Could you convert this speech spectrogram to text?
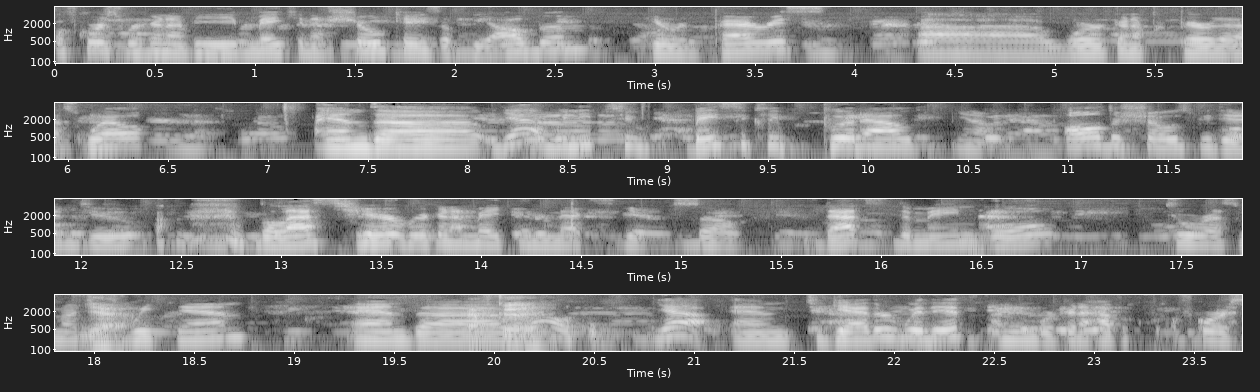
of course we're gonna be making a showcase of the album here in paris. Uh, we're gonna prepare that as well. And uh, yeah we need to basically put out you know all the shows we didn't do the last year we're gonna make them next year. So that's the main goal tour as much Yeah. as we can. And uh, well, yeah and together with it i mean we're gonna have of course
